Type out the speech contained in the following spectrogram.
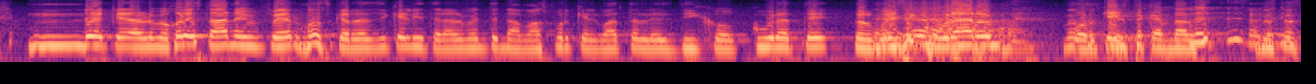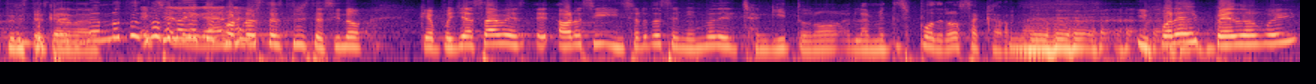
De que a lo mejor estaban enfermos, que así que literalmente nada más porque el vato les dijo, cúrate, los güeyes se curaron. No porque estás triste, carnal. No No estás triste, no, carnal. no, no, no Échale solamente por no estés triste, sino que pues ya sabes, eh, ahora sí insertas el miembro del changuito, ¿no? La mente es poderosa, carnal. y fuera de pedo, güey,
